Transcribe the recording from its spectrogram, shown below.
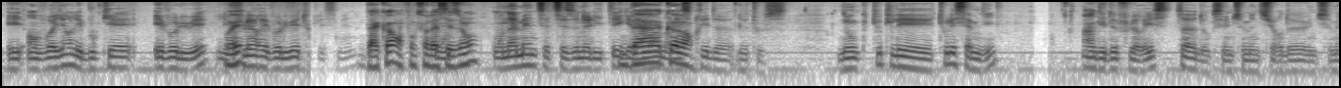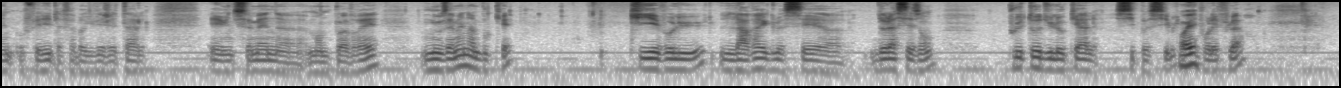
Et en voyant les bouquets évoluer, les Oui. fleurs évoluer toutes les semaines, D'accord, en fonction de la On- saison. on amène cette saisonnalité également dans l'esprit de, de tous. Donc toutes les, tous les samedis, un des deux fleuristes, donc c'est une semaine sur deux, une semaine Ophélie de la fabrique végétale et une semaine euh, menthe poivrée, nous amène un bouquet qui évolue. La règle c'est euh, de la saison, plutôt du local si possible Oui. pour les fleurs.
